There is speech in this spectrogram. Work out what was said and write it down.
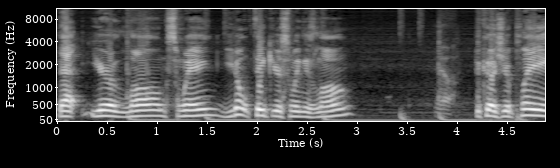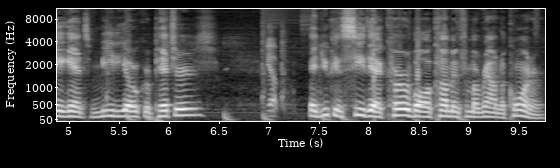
that your long swing, you don't think your swing is long. Yeah. Because you're playing against mediocre pitchers. Yep. And you can see their curveball coming from around the corner.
